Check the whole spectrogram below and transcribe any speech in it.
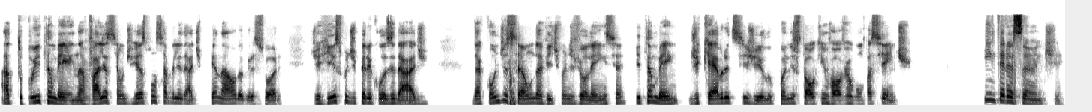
atue também na avaliação de responsabilidade penal do agressor, de risco de periculosidade, da condição da vítima de violência e também de quebra de sigilo quando o stalking envolve algum paciente. Interessante.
